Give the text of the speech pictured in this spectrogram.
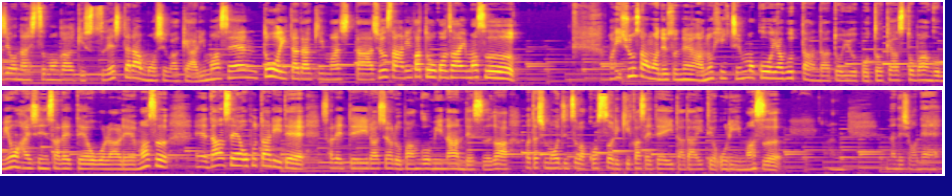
じような質問が気質でしたら申し訳ありません。といただきました。しゅうさんありがとうございます。はい、シュウさんはですね、あの日沈黙を破ったんだというポッドキャスト番組を配信されておられます。えー、男性お二人でされていらっしゃる番組なんですが、私も実はこっそり聞かせていただいております。うん、なんでしょうね。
